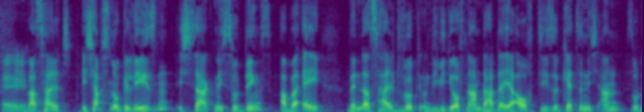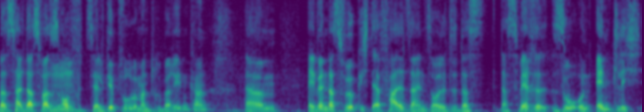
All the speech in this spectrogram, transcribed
Ey. Was halt, ich hab's nur gelesen, ich sag nicht so Dings, aber ey, wenn das halt wirklich, und die Videoaufnahmen, da hat er ja auch diese Kette nicht an, so, das ist halt das, was es offiziell gibt, worüber man drüber reden kann. Ähm, ey, wenn das wirklich der Fall sein sollte, das, das wäre so unendlich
